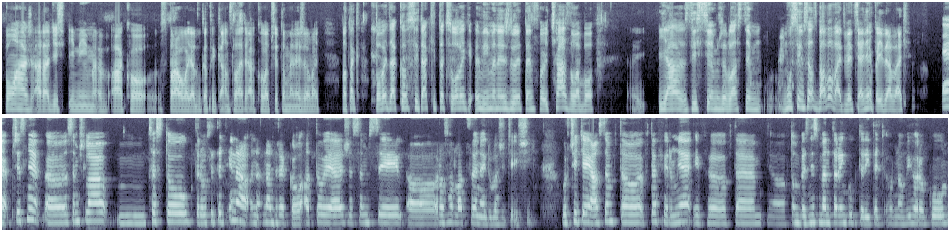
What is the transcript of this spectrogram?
pomáhaš a radíš iným, v- ako spravovať advokátske kancelárie, ako lepšie to manažovať. No tak povedz, ako si takýto človek vymanéžuje ten svoj čas, lebo ja zistím, že vlastne musím sa zbavovať veci a nepridávať. Ne, přesně uh, jsem šla um, cestou, kterou si teď i na, na, nadřekl, a to je, že jsem si uh, rozhodla, co je nejdůležitější. Určitě já jsem v, to, v té firmě i v, v, té, uh, v tom business mentoringu, který teď od nového roku uh,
